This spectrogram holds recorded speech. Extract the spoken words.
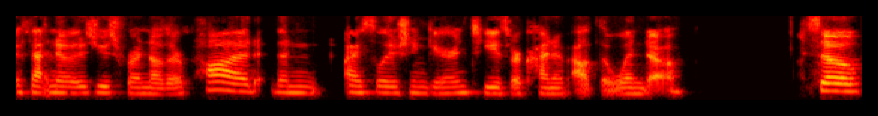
if that node is used for another pod, then isolation guarantees are kind of out the window. So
